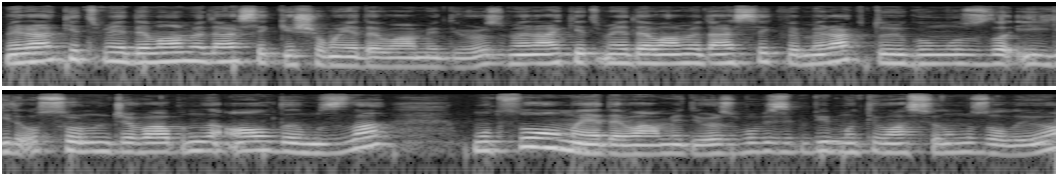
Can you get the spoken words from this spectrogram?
Merak etmeye devam edersek yaşamaya devam ediyoruz. Merak etmeye devam edersek ve merak duygumuzla ilgili o sorunun cevabını aldığımızda mutlu olmaya devam ediyoruz. Bu bizim bir motivasyonumuz oluyor.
